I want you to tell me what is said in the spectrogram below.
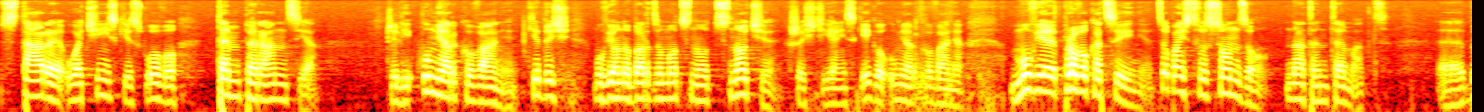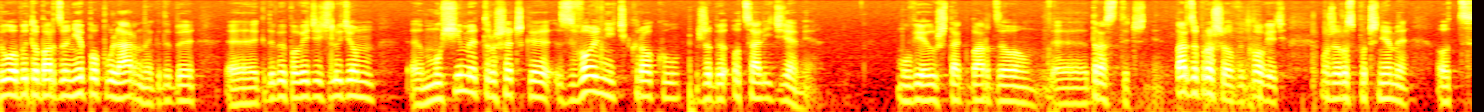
stare łacińskie słowo temperancja, czyli umiarkowanie. Kiedyś mówiono bardzo mocno o cnocie chrześcijańskiego umiarkowania. Mówię prowokacyjnie. Co Państwo sądzą na ten temat? E, Byłoby to bardzo niepopularne, gdyby, e, gdyby powiedzieć ludziom, e, musimy troszeczkę zwolnić kroku, żeby ocalić Ziemię. Mówię już tak bardzo drastycznie. Bardzo proszę o wypowiedź. Może rozpoczniemy od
